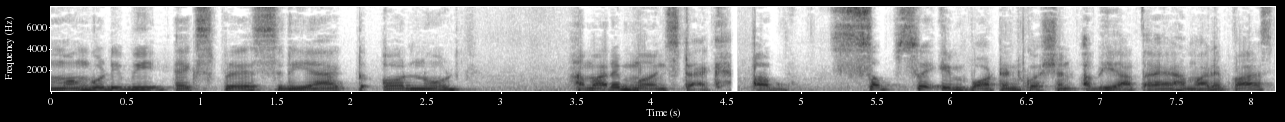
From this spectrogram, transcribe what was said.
मोंगोडीबी एक्सप्रेस रिएक्ट और नोड हमारे मर्न स्टैक है। अब सबसे इंपॉर्टेंट क्वेश्चन अभी आता है हमारे पास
